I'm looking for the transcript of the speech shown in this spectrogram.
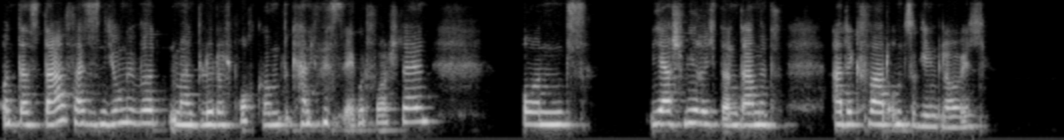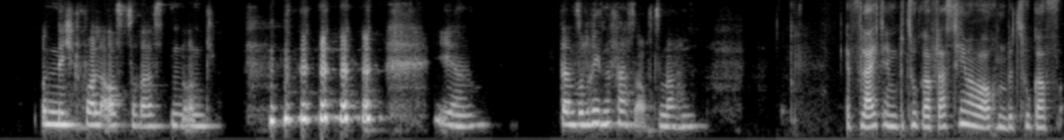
Und dass da, falls es ein Junge wird, mal ein blöder Spruch kommt, kann ich mir sehr gut vorstellen. Und ja, schwierig dann damit adäquat umzugehen, glaube ich. Und nicht voll auszurasten und ja, dann so ein Riesenfass aufzumachen vielleicht in Bezug auf das Thema, aber auch in Bezug auf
